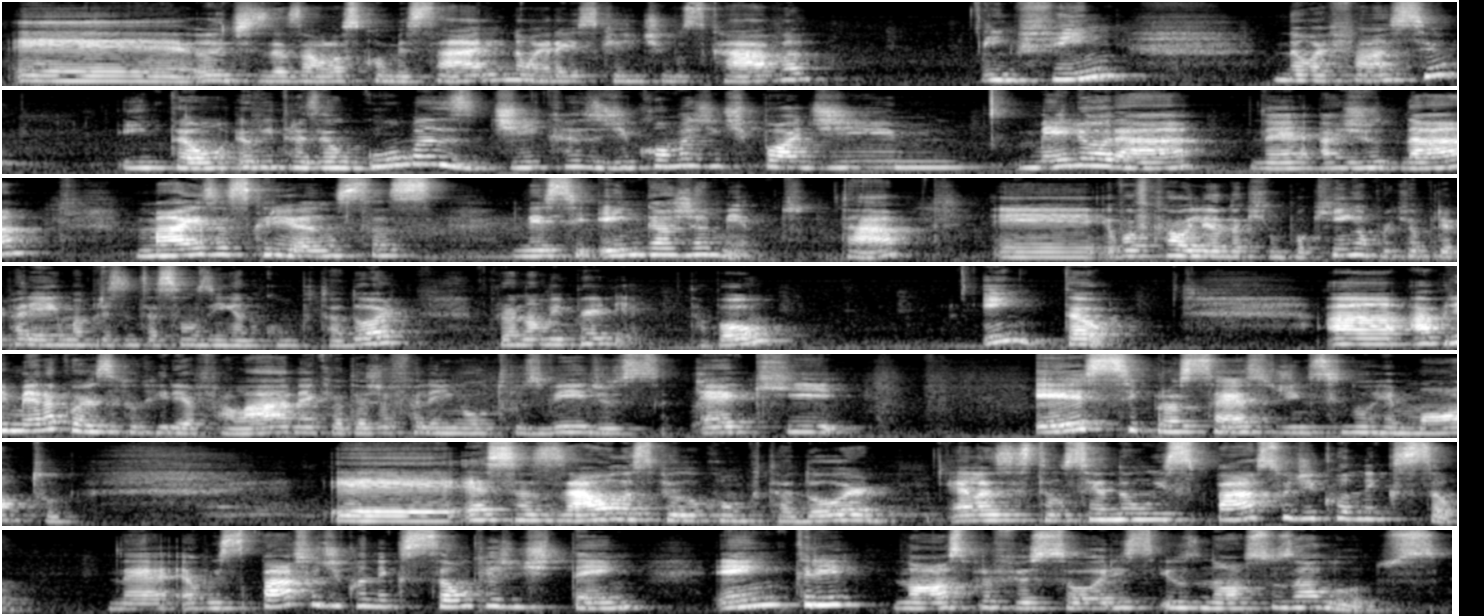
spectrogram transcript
é, antes das aulas começarem, não era isso que a gente buscava. Enfim, não é fácil. Então, eu vim trazer algumas dicas de como a gente pode melhorar, né, ajudar mais as crianças nesse engajamento, tá? É, eu vou ficar olhando aqui um pouquinho porque eu preparei uma apresentaçãozinha no computador para eu não me perder, tá bom? Então, a, a primeira coisa que eu queria falar, né, que eu até já falei em outros vídeos, é que esse processo de ensino remoto, é, essas aulas pelo computador, elas estão sendo um espaço de conexão, né? É um espaço de conexão que a gente tem entre nós professores e os nossos alunos.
